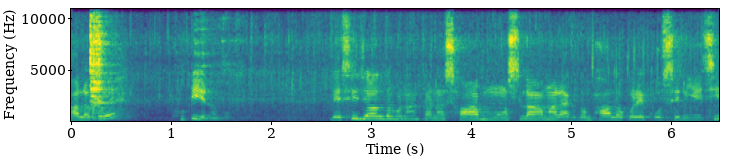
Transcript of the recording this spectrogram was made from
ভালো করে ফুটিয়ে নেব। বেশি জল দেবো না কেন সব মশলা আমার একদম ভালো করে কষে নিয়েছি।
